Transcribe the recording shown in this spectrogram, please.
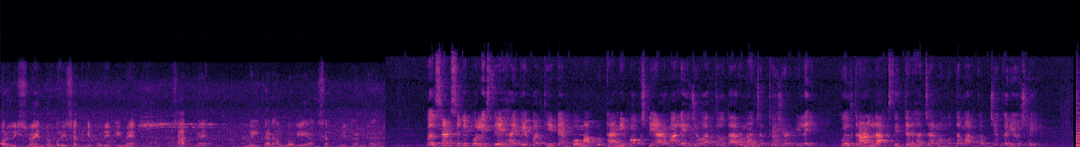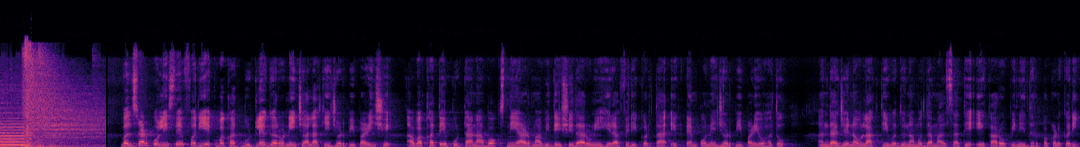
और विश्व हिंदू परिषद की पूरी टीमें साथ में मिलकर हम लोग ये अक्षत वितरण करें વલસાડ સિટી પોલીસે હાઈવે પરથી ટેમ્પોમાં પુઠાની બોક્સની આડમાં લઈ જવાતો દારૂના જથ્થો ઝડપી લઈ કુલ ત્રણ લાખ સિત્તેર હજારનો મુદ્દામાલ કબજે કર્યો છે વલસાડ પોલીસે ફરી એક વખત બુટલેગરોની ચાલાકી ઝડપી પાડી છે આ વખતે પુઠ્ઠાના બોક્સની આડમાં વિદેશી દારૂની હેરાફેરી કરતા એક ટેમ્પોને ઝડપી પાડ્યો હતો અંદાજે નવ લાખથી વધુના મુદ્દામાલ સાથે એક આરોપીની ધરપકડ કરી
